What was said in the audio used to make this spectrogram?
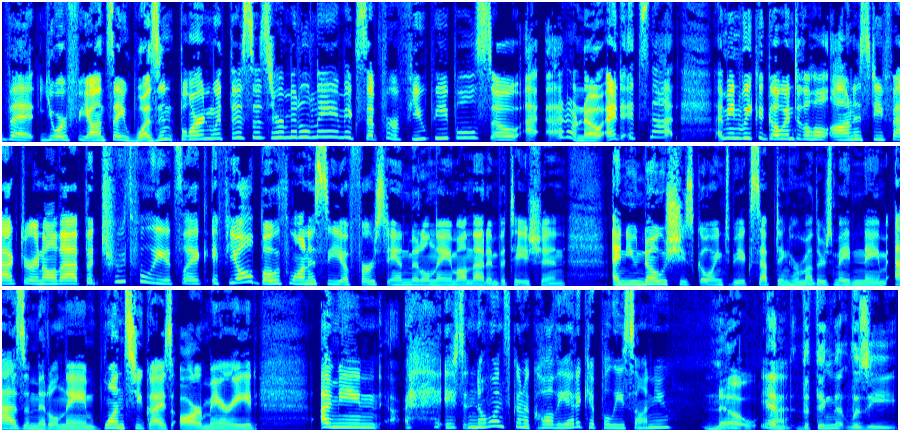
that your fiance wasn't born with this as her middle name except for a few people. So I, I don't know. I, it's not, I mean, we could go into the whole honesty factor and all that, but truthfully, it's like if y'all both want to see a first and middle name on that invitation, and you know she's going to be accepting her mother's maiden name as a middle name once you guys are married. I mean, it's, no one's going to call the etiquette police on you. No. Yeah. And the thing that Lizzie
